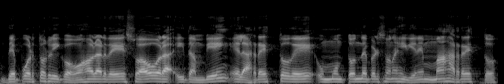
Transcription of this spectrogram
de Puerto Rico. Vamos a hablar de eso ahora, y también el arresto de un montón de personas, y vienen más arrestos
